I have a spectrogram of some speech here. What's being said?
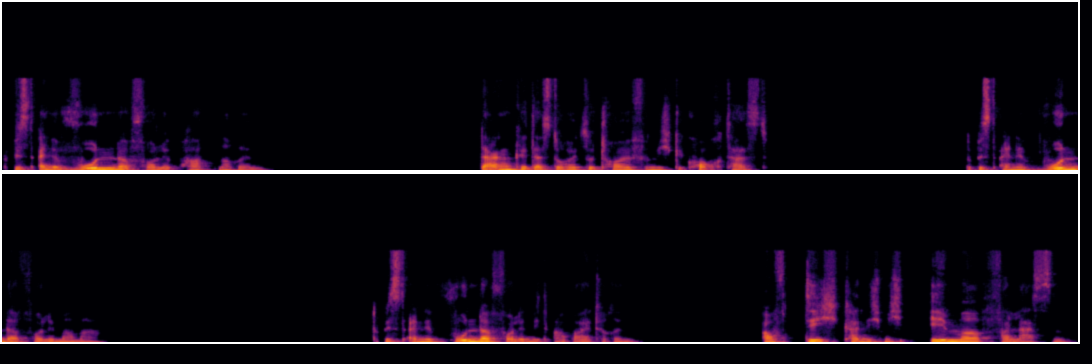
Du bist eine wundervolle Partnerin. Danke, dass du heute so toll für mich gekocht hast. Du bist eine wundervolle Mama. Du bist eine wundervolle Mitarbeiterin. Auf dich kann ich mich immer verlassen.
